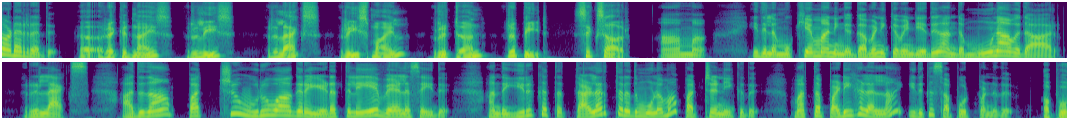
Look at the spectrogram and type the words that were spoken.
தொடர்றது. Recognise release relax resmile return repeat six R ஆமா. இதுல முக்கியமா நீங்க கவனிக்க வேண்டியது அந்த மூணாவது ஆர் ரிலாக்ஸ் அதுதான் பற்று உருவாகிற இடத்திலேயே வேலை செய்யுது அந்த இறுக்கத்தை தளர்த்துறது மூலமா பற்ற நீக்குது. மத்த படிகளெல்லாம் இதுக்கு சப்போர்ட் பண்ணுது. அப்போ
